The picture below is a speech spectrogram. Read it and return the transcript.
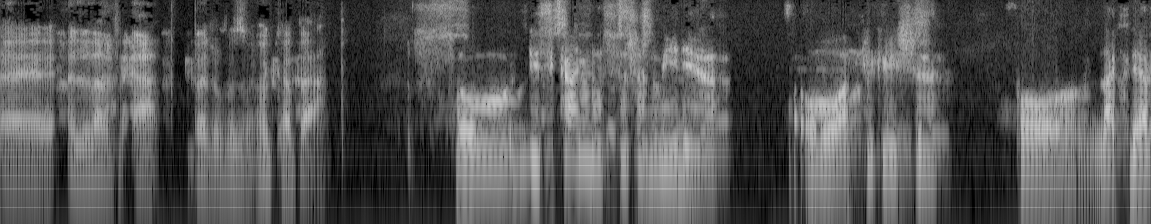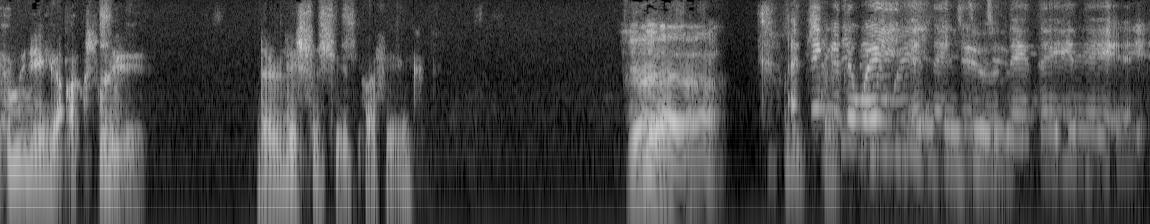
a, a love app, but it was a hookup app. So this kind of social media or application for like they are ruining actually the relationship. I think. Yeah, yeah. I think in a way they do. They, they, they.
